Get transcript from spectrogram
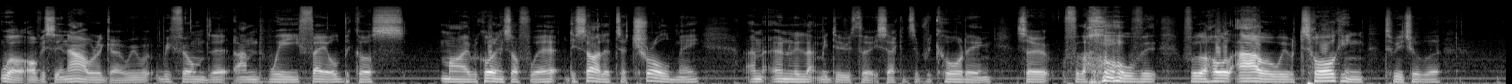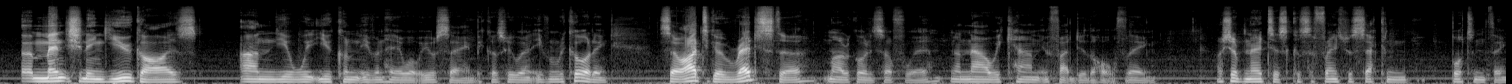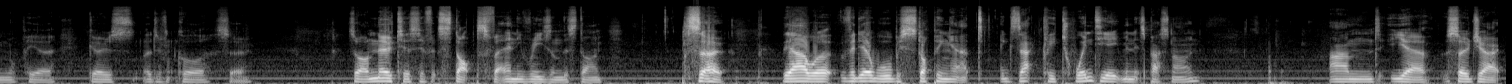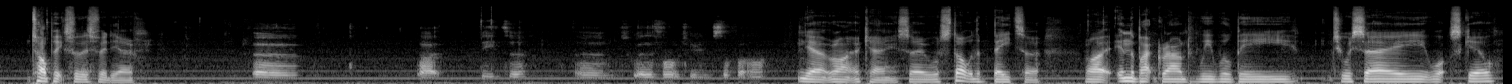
well, obviously an hour ago. We we filmed it and we failed because my recording software decided to troll me and only let me do 30 seconds of recording. So for the whole for the whole hour, we were talking to each other, uh, mentioning you guys, and you we, you couldn't even hear what we were saying because we weren't even recording. So I had to go register my recording software, and now we can, in fact, do the whole thing. I should have noticed because the frames per second button thing up here goes a different colour, so so I'll notice if it stops for any reason this time. So the hour video will be stopping at exactly 28 minutes past nine. And yeah, so Jack, topics for this video. Uh, like beta, um, Squeal of Fortune, stuff like that. Yeah, right, okay. So we'll start with the beta. Right, in the background we will be shall we say what skill?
